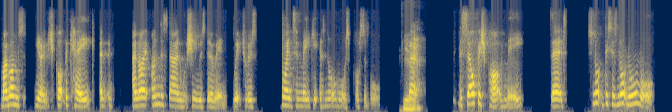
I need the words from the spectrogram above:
my mum's, you know, she got the cake, and and- I understand what she was doing, which was trying to make it as normal as possible yeah, the selfish part of me said, "It's not. This is not normal.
